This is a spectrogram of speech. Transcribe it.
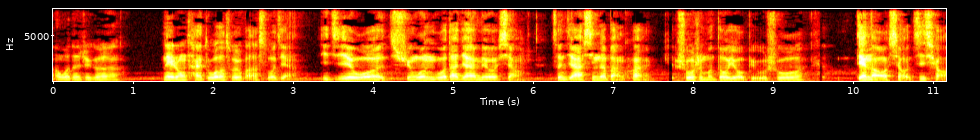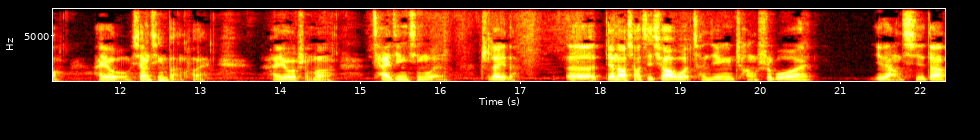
呃我的这个内容太多了，所以我把它缩减。以及我询问过大家有没有想增加新的板块，说什么都有，比如说电脑小技巧，还有相亲板块。还有什么财经新闻之类的，呃，电脑小技巧我曾经尝试过一两期，但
